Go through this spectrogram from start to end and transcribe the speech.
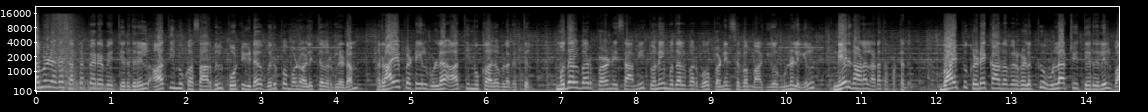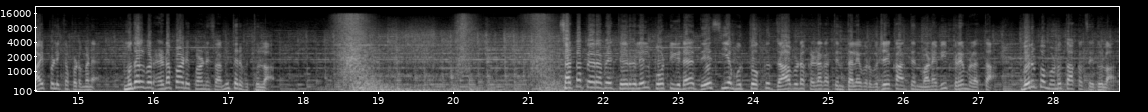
தமிழக சட்டப்பேரவை தேர்தலில் அதிமுக சார்பில் போட்டியிட விருப்ப மனு அளித்தவர்களிடம் ராயப்பேட்டையில் உள்ள அதிமுக அலுவலகத்தில் முதல்வர் பழனிசாமி துணை முதல்வர் ஓ பன்னீர்செல்வம் ஆகியோர் முன்னிலையில் நேர்காணல் நடத்தப்பட்டது. வாய்ப்பு கிடைக்காதவர்களுக்கு உள்ளாட்சி தேர்தலில் வாய்ப்பளிக்கப்படும் என முதல்வர் எடப்பாடி பழனிசாமி தெரிவித்துள்ளார். சட்டப்பேரவை தேர்தலில் போட்டியிட தேசிய முற்போக்கு திராவிட கழகத்தின் தலைவர் விஜயகாந்தின் மனைவி பிரேமலதா விருப்ப மனு தாக்கல் செய்துள்ளார்.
